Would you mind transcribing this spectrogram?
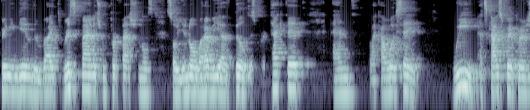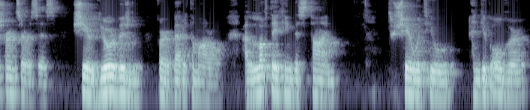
bringing in the right risk management professionals so you know whatever you have built is protected. And like I always say, we at Skyscraper Insurance Services share your vision for a better tomorrow. I love taking this time to share with you and give over,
